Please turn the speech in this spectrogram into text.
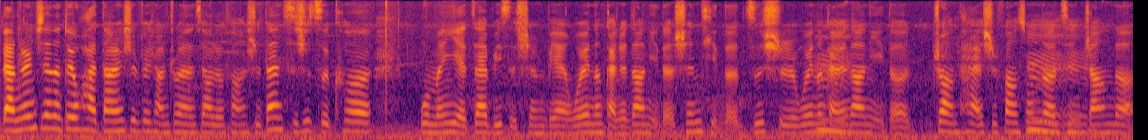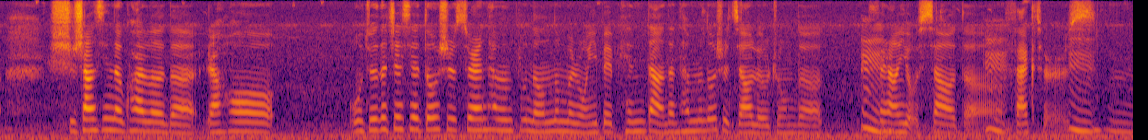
两个人之间的对话当然是非常重要的交流方式，但此时此刻。我们也在彼此身边，我也能感觉到你的身体的姿势，我也能感觉到你的状态是放松的、紧张的，是伤心的、快乐的。然后，我觉得这些都是虽然他们不能那么容易被偏当，但他们都是交流中的非常有效的 factors。嗯，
